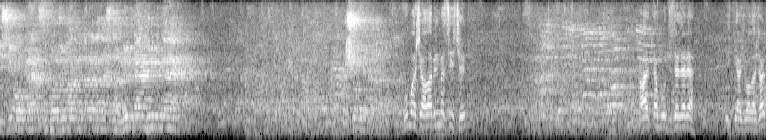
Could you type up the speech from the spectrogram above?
İşi olmayan sporcu hakkıdır arkadaşlar. Lütfen tribünlere. İşi olmayan. bu maçı alabilmesi için gayet mucizelere ihtiyacı olacak.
